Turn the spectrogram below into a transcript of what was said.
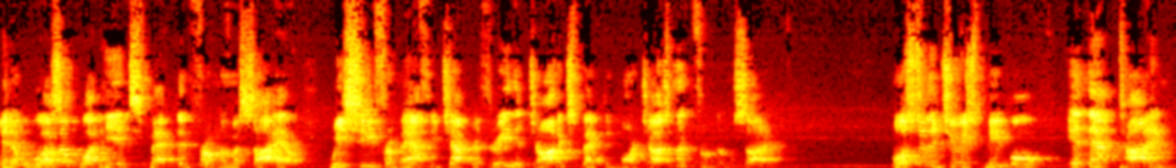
and it wasn't what he expected from the Messiah. We see from Matthew chapter 3 that John expected more judgment from the Messiah. Most of the Jewish people in that time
